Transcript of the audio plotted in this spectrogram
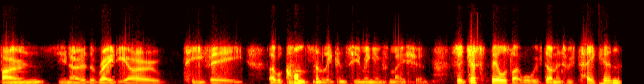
phones you know the radio TV. Like we're constantly consuming information. So it just feels like what we've done is we've taken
